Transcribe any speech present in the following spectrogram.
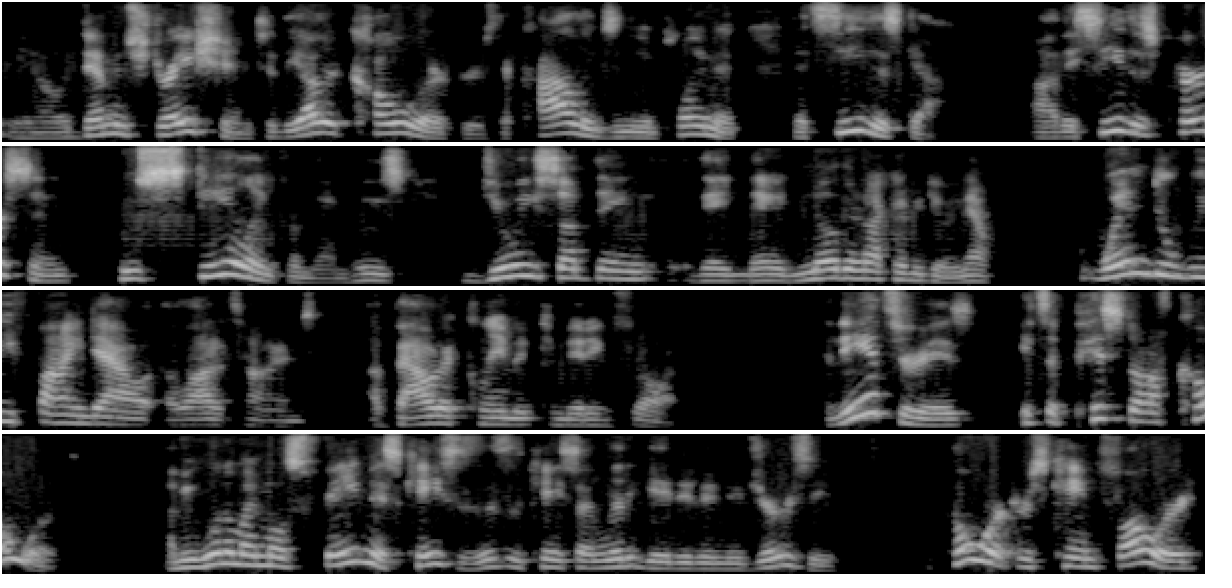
You know, a demonstration to the other coworkers, the colleagues in the employment that see this guy. Uh, they see this person who's stealing from them, who's doing something they, they know they're not going to be doing. Now, when do we find out a lot of times about a claimant committing fraud? And the answer is it's a pissed off coworker. I mean, one of my most famous cases, this is a case I litigated in New Jersey. Coworkers came forward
